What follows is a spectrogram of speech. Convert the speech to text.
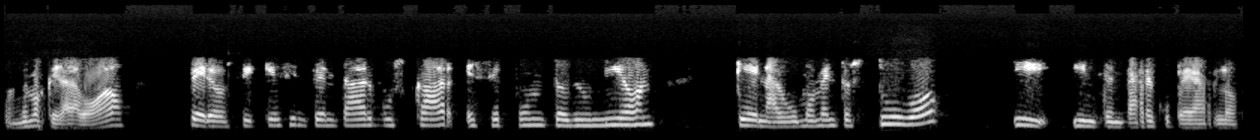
hemos que abogado, pero sí que es intentar buscar ese punto de unión que en algún momento estuvo y intentar recuperarlo.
